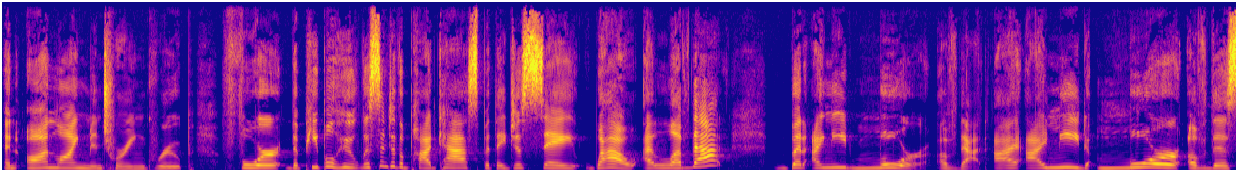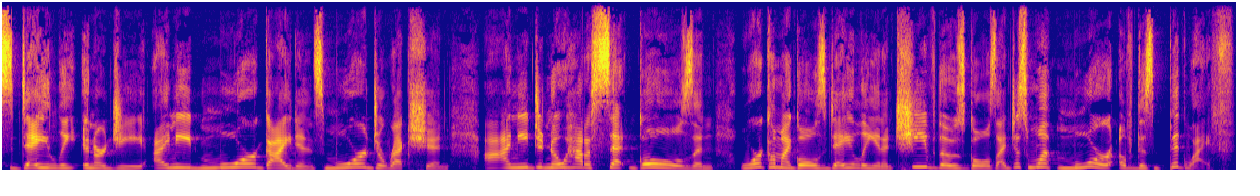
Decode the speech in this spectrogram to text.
an online mentoring group for the people who listen to the podcast, but they just say, wow, I love that but I need more of that. I, I need more of this daily energy. I need more guidance, more direction. I need to know how to set goals and work on my goals daily and achieve those goals. I just want more of this big life.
